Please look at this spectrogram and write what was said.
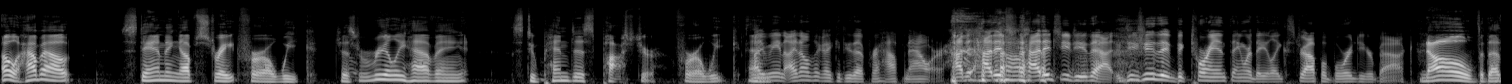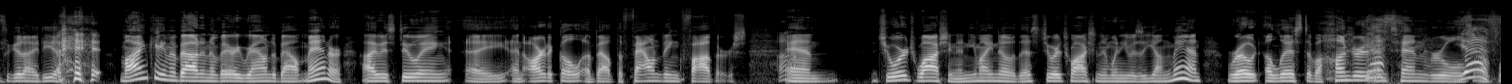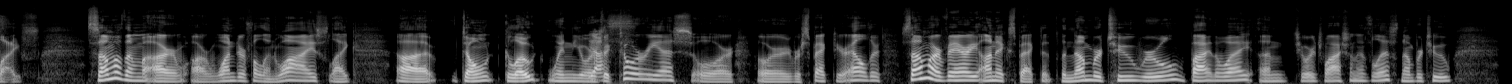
oh, how about standing up straight for a week? Just oh. really having stupendous posture for a week. I mean, I don't think I could do that for half an hour. How did how did how did you do that? Did you do the Victorian thing where they like strap a board to your back? No, but that's a good idea. Mine came about in a very roundabout manner. I was doing a an article about the founding fathers, oh. and George Washington. You might know this. George Washington, when he was a young man, wrote a list of 110 rules Yes. of life. Some of them are are wonderful and wise, like. Uh, don't gloat when you're Yes. victorious or or respect your elders. Some are very unexpected. The number two rule, by the way, on George Washington's list, number two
